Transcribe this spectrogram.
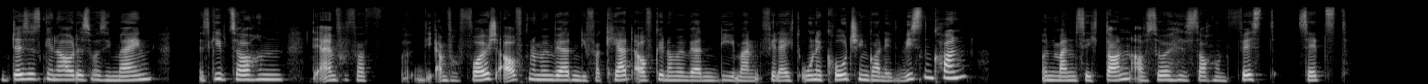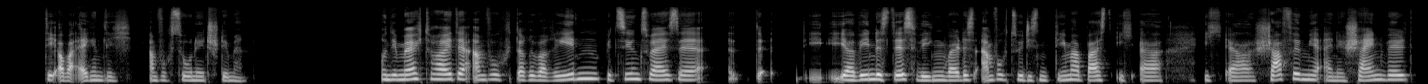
und das ist genau das, was ich meine. Es gibt Sachen, die einfach, die einfach falsch aufgenommen werden, die verkehrt aufgenommen werden, die man vielleicht ohne Coaching gar nicht wissen kann und man sich dann auf solche Sachen festsetzt, die aber eigentlich einfach so nicht stimmen. Und ich möchte heute einfach darüber reden, beziehungsweise äh, ich erwähne das deswegen, weil das einfach zu diesem Thema passt. Ich, äh, ich erschaffe mir eine Scheinwelt,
